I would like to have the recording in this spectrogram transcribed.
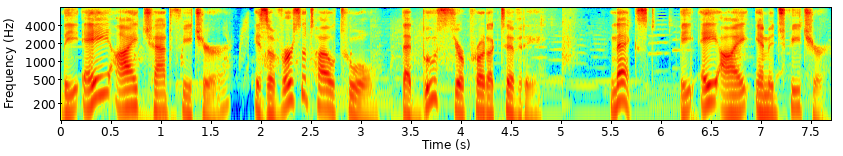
the AI chat feature is a versatile tool that boosts your productivity. Next, the AI image feature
